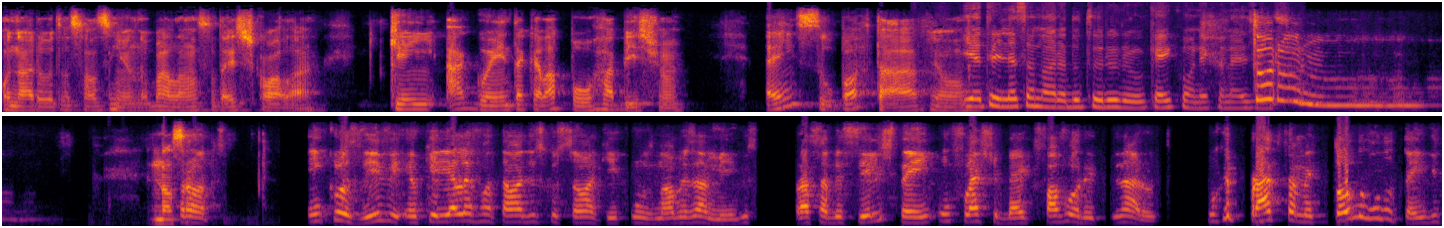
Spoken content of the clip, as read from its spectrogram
O, Naruto sozinho no balanço da escola. Quem aguenta aquela porra, bicho? É insuportável. E a trilha sonora do Tururu, que é icônica, né, gente? Tururu! Nossa. Pronto. Inclusive, eu queria levantar uma discussão aqui com os nobres amigos para saber se eles têm um flashback favorito de Naruto. Porque praticamente todo mundo tem de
